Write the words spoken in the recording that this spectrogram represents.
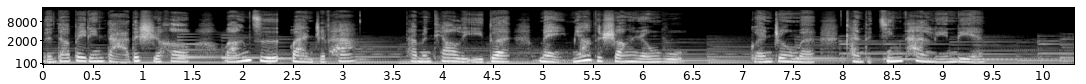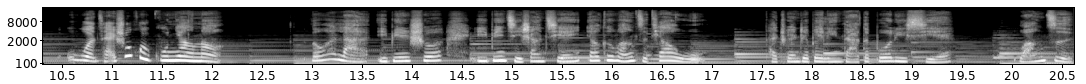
轮到贝琳达的时候，王子挽着她，他们跳了一段美妙的双人舞，观众们看得惊叹连连。我才是灰姑娘呢！罗拉一边说，一边挤上前要跟王子跳舞。她穿着贝琳达的玻璃鞋，王子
